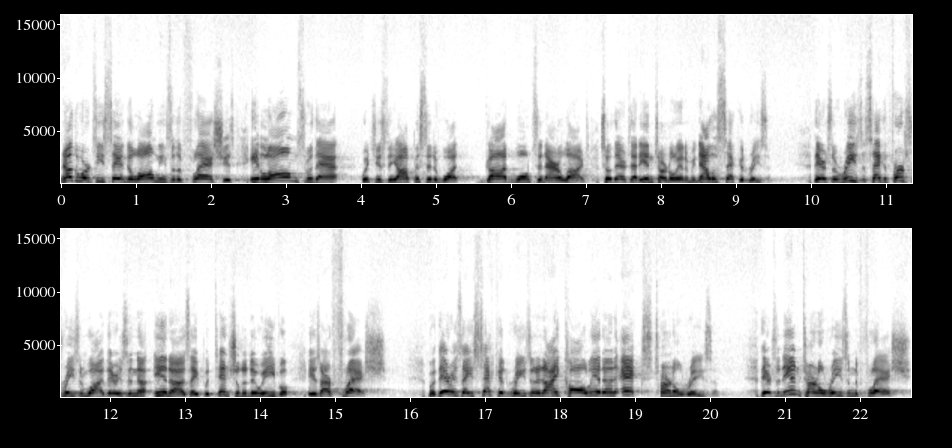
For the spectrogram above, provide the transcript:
In other words, he's saying the longings of the flesh is it longs for that which is the opposite of what God wants in our lives. So there's that internal enemy. Now, the second reason. There's a reason, second, first reason why there is in, uh, in us a potential to do evil is our flesh. But there is a second reason, and I call it an external reason. There's an internal reason to flesh,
